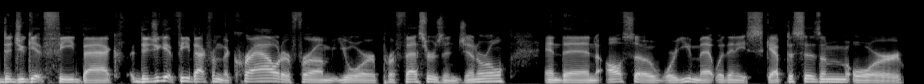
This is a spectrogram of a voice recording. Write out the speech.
did you get feedback did you get feedback from the crowd or from your professors in general and then also were you met with any skepticism or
